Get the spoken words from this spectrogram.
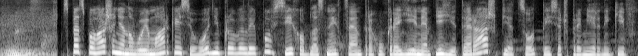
в тилових містах. Спецпогашення нової марки сьогодні провели по всіх обласних центрах України. Її тираж 500 тисяч примірників.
